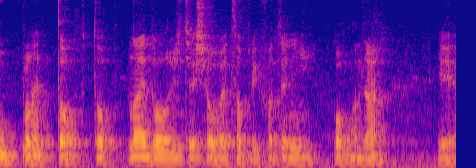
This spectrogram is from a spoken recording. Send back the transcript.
Úplne top, top, najdôležitejšou vecou pri fotení, podľa mňa, je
